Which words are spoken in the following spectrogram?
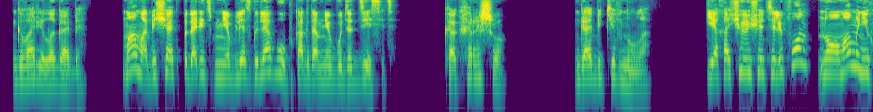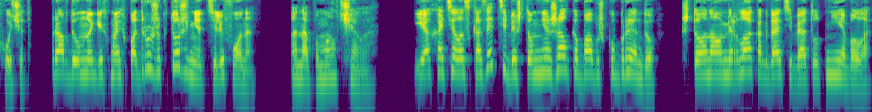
— говорила Габи. «Мама обещает подарить мне блеск для губ, когда мне будет десять». «Как хорошо». Габи кивнула. «Я хочу еще телефон, но мама не хочет. Правда, у многих моих подружек тоже нет телефона». Она помолчала. «Я хотела сказать тебе, что мне жалко бабушку Бренду, что она умерла, когда тебя тут не было.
